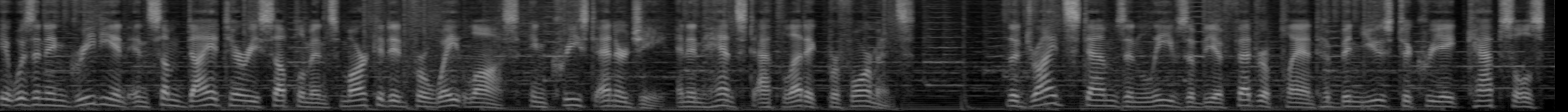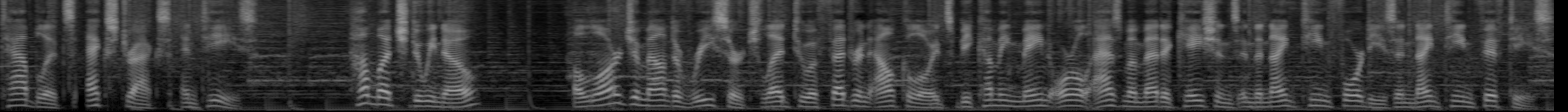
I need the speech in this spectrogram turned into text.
It was an ingredient in some dietary supplements marketed for weight loss, increased energy, and enhanced athletic performance. The dried stems and leaves of the ephedra plant have been used to create capsules, tablets, extracts, and teas. How much do we know? A large amount of research led to ephedrine alkaloids becoming main oral asthma medications in the 1940s and 1950s.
